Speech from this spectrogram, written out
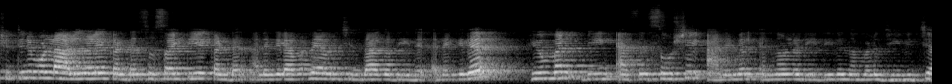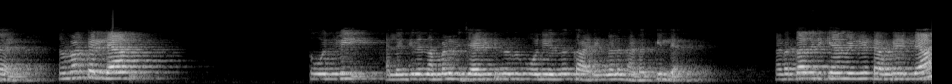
ചുറ്റിനുമുള്ള ആളുകളെ കണ്ട് സൊസൈറ്റിയെ കണ്ട് അല്ലെങ്കിൽ അവരുടെ ആ ഒരു ചിന്താഗതിയിൽ അല്ലെങ്കിൽ human being as a social animal എന്നുള്ള രീതിയിൽ നമ്മൾ ജീവിച്ചാൽ നമ്മൾക്കെല്ലാം തോൽവി അല്ലെങ്കിൽ നമ്മൾ വിചാരിക്കുന്നത് പോലെയൊന്നും കാര്യങ്ങൾ നടക്കില്ല. നടക്കാതിരിക്കാൻ വേണ്ടിയിട്ട് അവിടെയെല്ലാം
